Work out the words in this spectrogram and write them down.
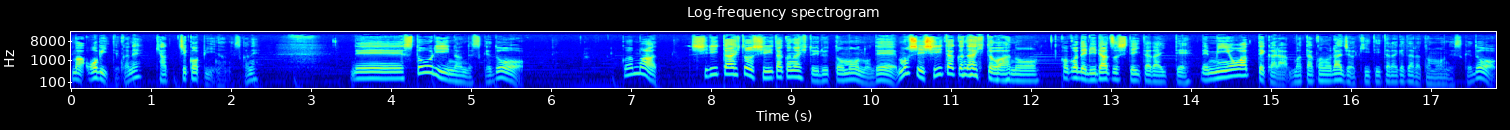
まあ帯っていうかねキャッチコピーなんですかね。でストーリーなんですけどこれはまあ知りたい人と知りたくない人いると思うのでもし知りたくない人はあのここで離脱していただいてで見終わってからまたこのラジオを聴いていただけたらと思うんですけど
